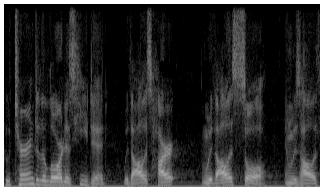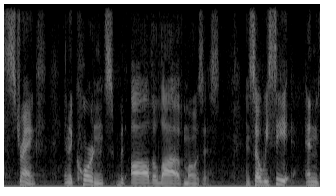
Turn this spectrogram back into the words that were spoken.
who turned to the Lord as he did, with all his heart and with all his soul and with all his strength, in accordance with all the law of Moses. And so we see, and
